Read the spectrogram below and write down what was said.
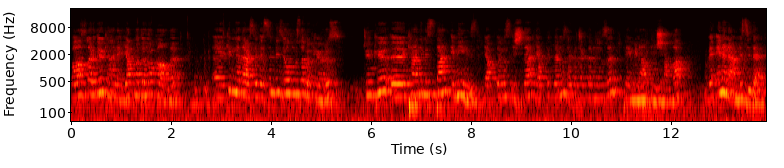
bazıları diyor ki hani yapmadığın o kaldı. E, kim ne derse desin biz yolumuza bakıyoruz. Çünkü e, kendimizden eminiz. Yaptığımız işler, yaptıklarımız, yapacaklarımızın teminatı inşallah. Ve en önemlisi de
